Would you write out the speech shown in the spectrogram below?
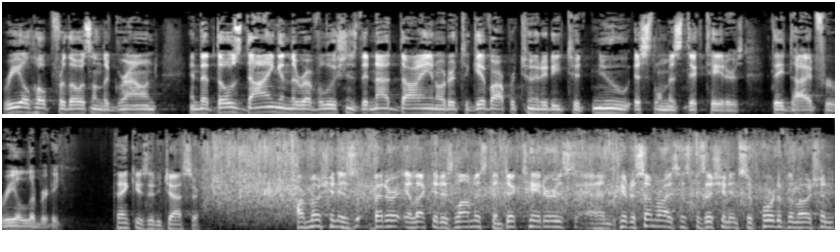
real hope for those on the ground, and that those dying in the revolutions did not die in order to give opportunity to new Islamist dictators. They died for real liberty. Thank you, Zuhdi Jasser. Our motion is better elected Islamists than dictators. And here to summarize his position in support of the motion,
